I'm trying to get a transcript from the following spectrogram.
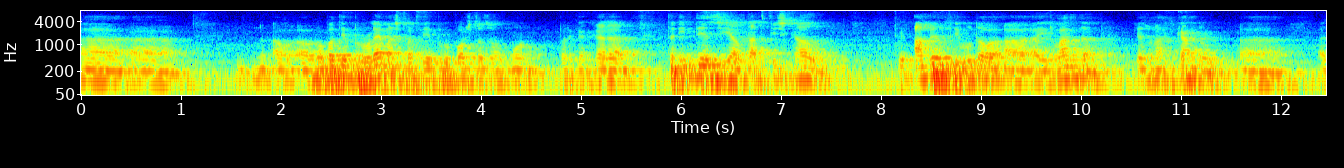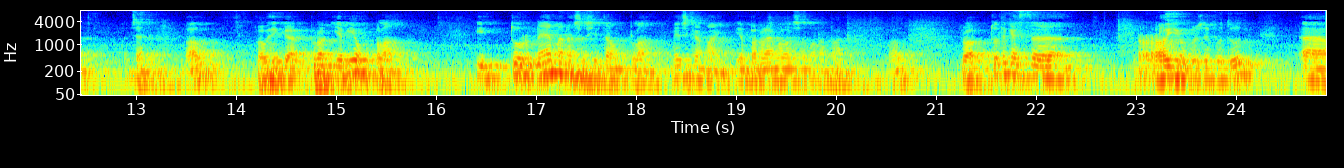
Uh, uh, Europa té problemes per fer propostes al món, perquè encara tenim deslleialtat fiscal. Apple tributa a, a Irlanda, que és un escàndol, eh, etc. Val? Però, vull dir que, però hi havia un pla i tornem a necessitar un pla, més que mai, i en parlarem a la segona part. Val? Però tot aquest rotllo que us he fotut eh,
